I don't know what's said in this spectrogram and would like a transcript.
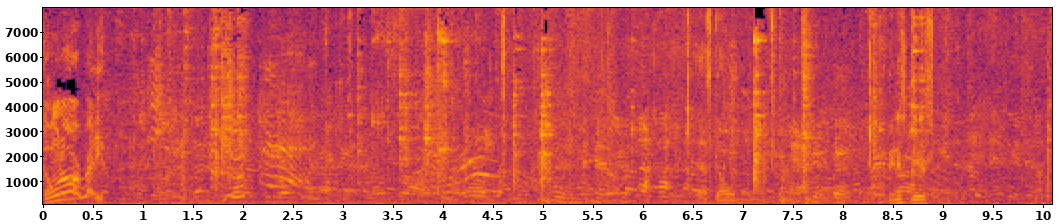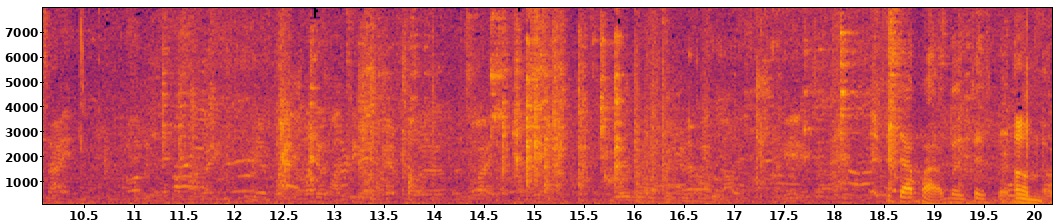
Going already. That's going. Finish this. That part, but taste good. Um, no.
